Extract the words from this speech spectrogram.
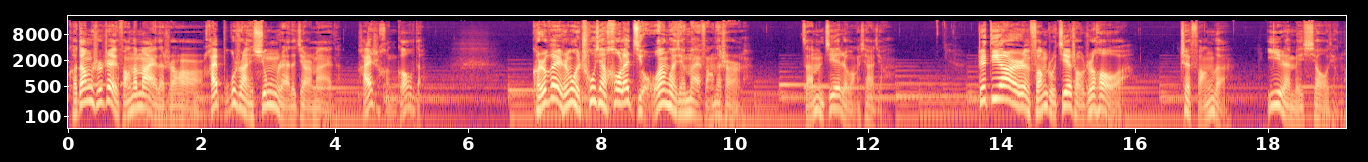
可当时这房子卖的时候，还不是按凶宅的价卖的，还是很高的。可是为什么会出现后来九万块钱卖房的事儿呢？咱们接着往下讲。这第二任房主接手之后啊，这房子依然没消停了。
